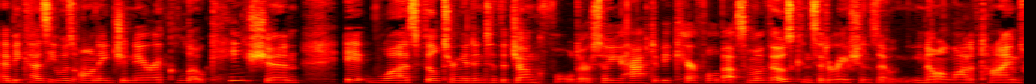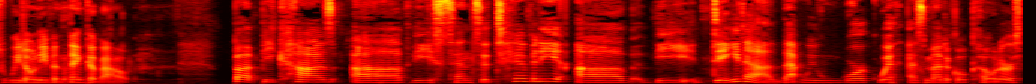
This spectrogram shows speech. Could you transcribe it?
and because he was on a generic location, it was filtering it into the junk folder. So you have to be careful about some of those considerations that, you know, a lot of times we don't even think about. But because of the sensitivity of the data that we work with as medical coders,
